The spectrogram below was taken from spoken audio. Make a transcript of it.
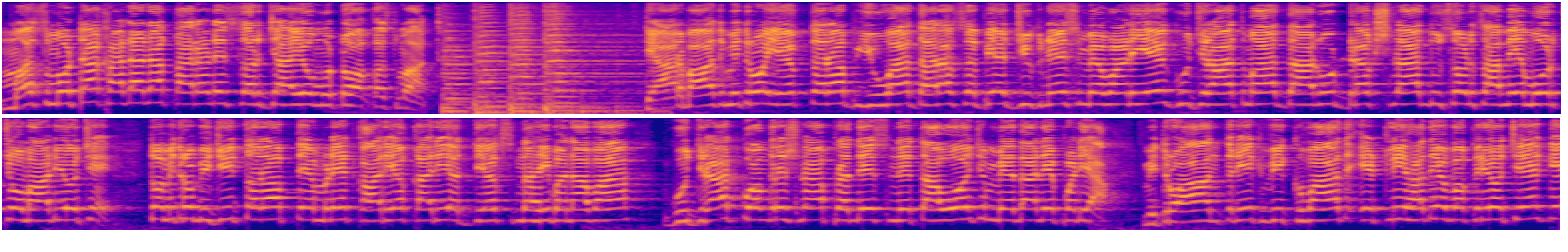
મસમોટા ખાડાના કારણે સર્જાયો મોટો અકસ્માત. ત્યારબાદ મિત્રો, એક તરફ યુવા ધારાસભ્ય જિગ્નેશ મેવાણીએ ગુજરાતમાં દારૂ, ડ્રગ્સના દૂષણ સામે મોરચો માંડ્યો છે. તો મિત્રો, બીજી તરફ તેમણે કાર્યકારી અધ્યક્ષ નહીં બનાવવા ગુજરાત કોંગ્રેસના પ્રદેશ નેતાઓ જ મેદાને પડ્યા. મિત્રો, આ આંતરિક વિખવાદ એટલી હદે વકર્યો છે કે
